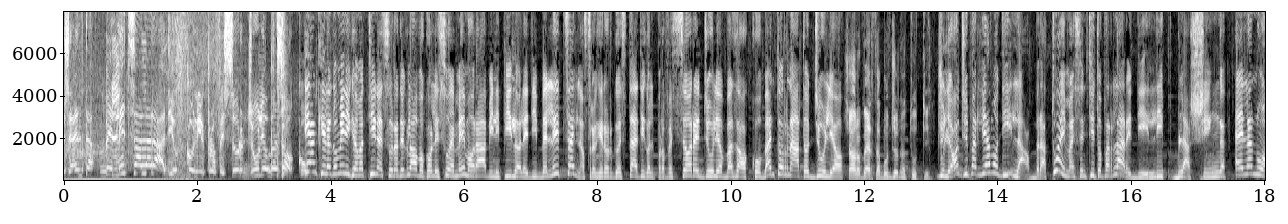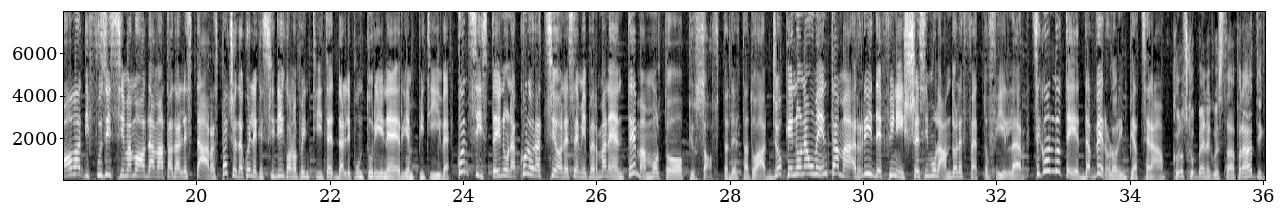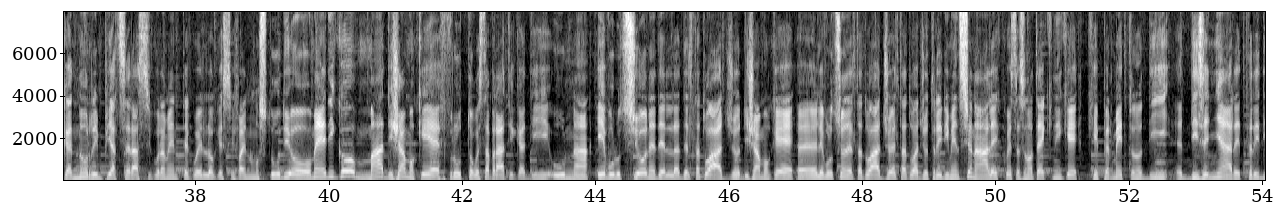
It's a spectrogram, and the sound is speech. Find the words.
presenta Bellezza alla radio con il professor Giulio Basocco. E anche la domenica mattina è su Radio Globo con le sue memorabili pillole di bellezza il nostro chirurgo estetico, il professore Giulio Basocco. Bentornato Giulio. Ciao Roberta, buongiorno a tutti. Giulio, oggi parliamo di labbra. Tu hai mai sentito parlare di lip blushing? È la nuova diffusissima moda amata dalle star, specie da quelle che si dicono pentite dalle punturine riempitive. Consiste in una colorazione semipermanente, ma molto più soft del tatuaggio, che non aumenta ma ridefinisce simulando l'effetto filler. Secondo te davvero lo rimpiazzerà? Conosco bene questa pratica, non rimpiazzerà sicuramente quello che si fa in uno studio medico, ma diciamo che è frutto questa pratica di una evoluzione del, del tatuaggio. Diciamo che eh, l'evoluzione del tatuaggio è il tatuaggio tridimensionale e queste sono tecniche che permettono di eh, disegnare tridimensionalmente,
